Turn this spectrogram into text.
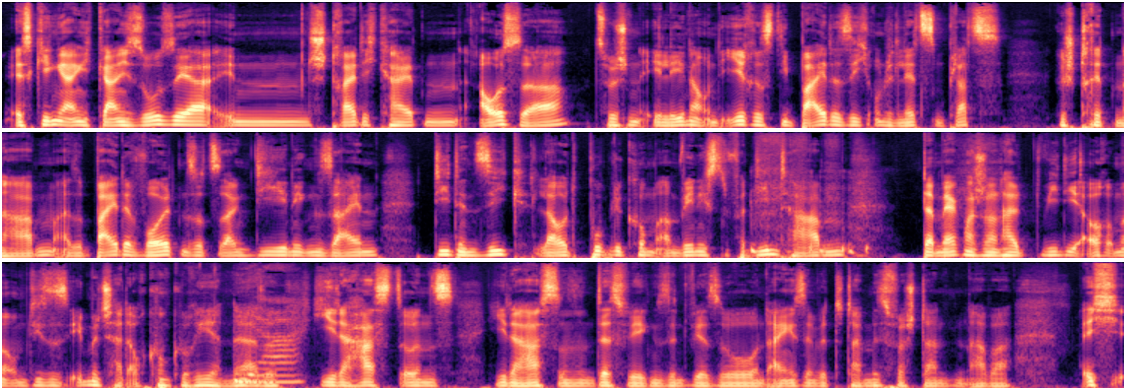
es ging eigentlich gar nicht so sehr in Streitigkeiten, außer zwischen Elena und Iris, die beide sich um den letzten Platz gestritten haben. Also beide wollten sozusagen diejenigen sein, die den Sieg laut Publikum am wenigsten verdient haben. Da merkt man schon halt, wie die auch immer um dieses Image halt auch konkurrieren. Ne? Also Ja. jeder hasst uns, jeder hasst uns und deswegen sind wir so und eigentlich sind wir total missverstanden. Aber ich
